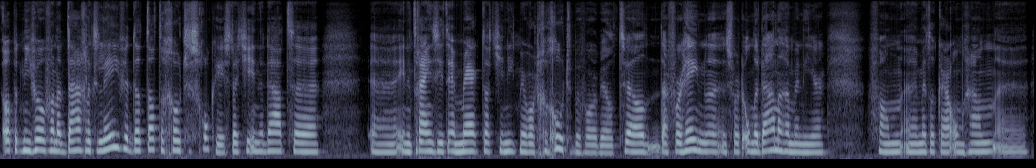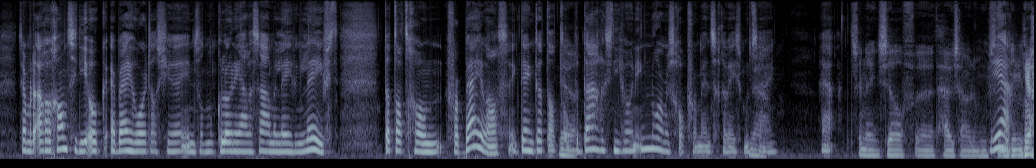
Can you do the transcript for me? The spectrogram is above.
op het niveau van het dagelijks leven dat dat de grootste schok is. Dat je inderdaad eh, eh, in een trein zit en merkt dat je niet meer wordt gegroet, bijvoorbeeld. Terwijl daarvoorheen een soort onderdanige manier van eh, met elkaar omgaan. eh, zeg maar de arrogantie die ook erbij hoort als je in zo'n koloniale samenleving leeft. Dat dat gewoon voorbij was. Ik denk dat dat Ja. op het dagelijks niveau een enorme schok voor mensen geweest moet Ja. zijn. Dat ze ineens zelf eh, het huishouden moesten Ja. doen. Ja,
